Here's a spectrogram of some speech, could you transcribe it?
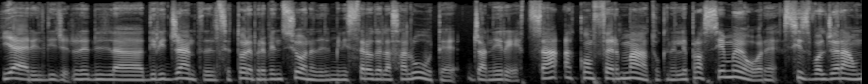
Ieri il, il, dirigente del settore prevenzione del Ministero della Salute, Gianni Rezza, ha confermato che nelle prossime ore si svolgerà un,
